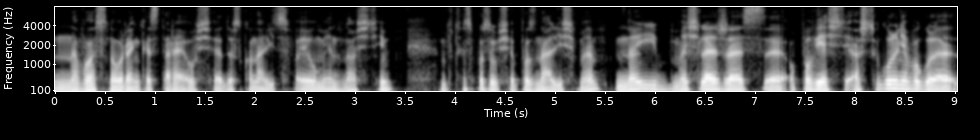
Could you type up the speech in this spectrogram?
na własną rękę starają się doskonalić swoje umiejętności. W ten sposób się poznaliśmy. No i myślę, że z opowieści, a szczególnie w ogóle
